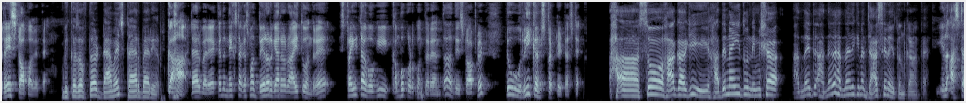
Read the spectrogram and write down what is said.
ರೇಸ್ ಸ್ಟಾಪ್ ಆಗುತ್ತೆ. Because of the damage tyre barrier ಹಾ ಟೈರ್ ಬ್ಯಾರಿಯರ್ ಯಾಕಂದ್ರೆ ನೆಕ್ಸ್ಟ್ ಅಕಸ್ಮಾತ್ ಬೇರೆಯವ್ರಿಗೆ ಯಾರು ಆಯ್ತು ಅಂದ್ರೆ ಸ್ಟ್ರೈಟ್ ಆಗಿ ಹೋಗಿ ಕಂಬ ಕೊಡ್ಕೊಂತಾರೆ ಅಂತ they stop it to reconstruct it ಅಷ್ಟೇ. ಸೊ ಹಾಗಾಗಿ ಹದಿನೈದು ನಿಮಿಷ ಹದಿನೈದು ಹದಿನೈದು ಹದಿನೈದಕ್ಕಿಂತ ಜಾಸ್ತಿನೇ ಇತ್ತು ಅಂತ ಕಾಣುತ್ತೆ. ಇಲ್ಲ ಅಷ್ಟೇ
